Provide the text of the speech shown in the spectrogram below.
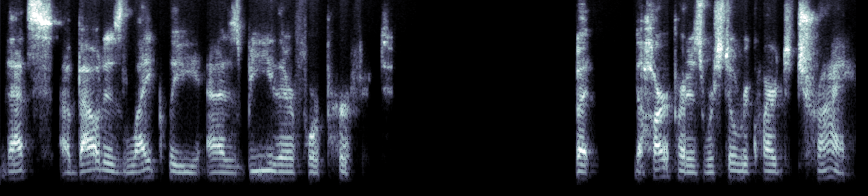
that's about as likely as be therefore perfect. But the hard part is we're still required to try.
